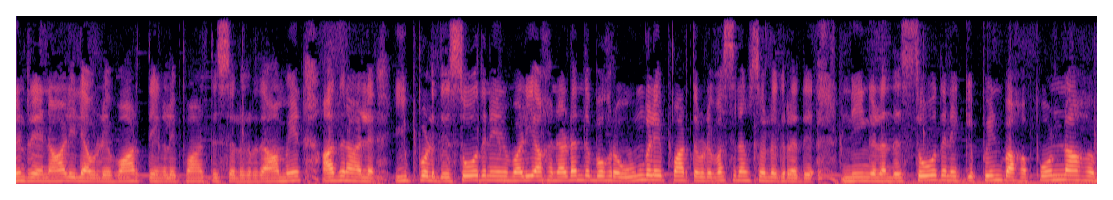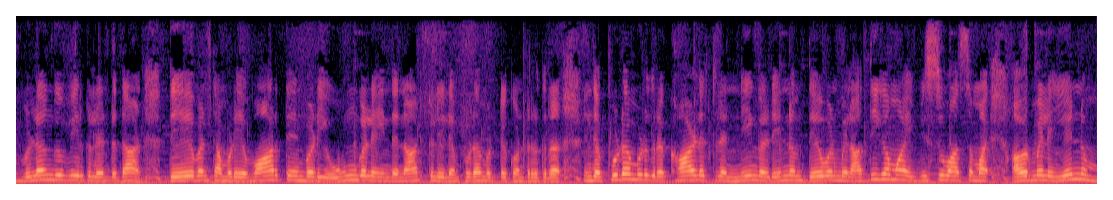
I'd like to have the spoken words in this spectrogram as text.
இன்றைய நாளில் அவருடைய வார்த்தைகளை பார்த்து சொல்கிறது ஆமேன். அதனால் இப்பொழுது சோதனையின் வழியாக நடந்து போகிற உங்களை பார்த்தவருடைய வசனம் சொல்லுகிறது. நீங்கள் அந்த சோதனைக்கு பின்பாக பொன்னாக விளங்குவீர்கள் என்றுதான் தேவன் தம்முடைய வார்த்தையின்படி உங்களை இந்த நாட்களிலும் புடமிட்டு கொண்டிருக்கிறார். இந்த புடமிடுகிற காலத்தில் நீங்கள் இன்னும் தேவன் மேல் அதிகமாய் விசுவாசமாய் அவர் மேலே இன்னும்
